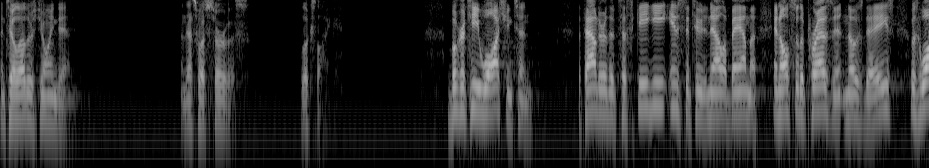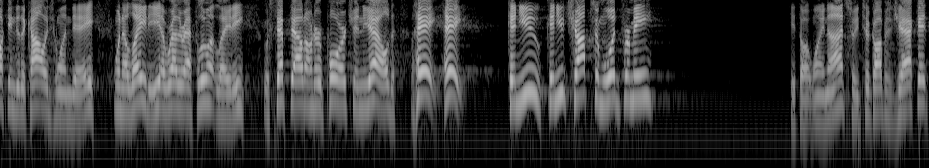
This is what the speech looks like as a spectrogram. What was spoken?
until others joined in. And that's what service looks like. Booker T. Washington the founder of the Tuskegee Institute in Alabama, and also the president in those days, was walking to the college one day when a lady, a rather affluent lady, stepped out on her porch and yelled, Hey, hey, can you, can you chop some wood for me? He thought, why not? So he took off his jacket.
